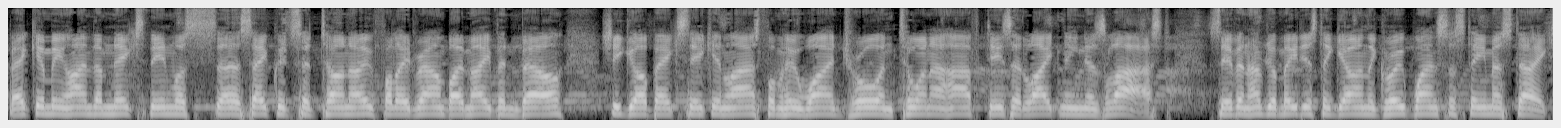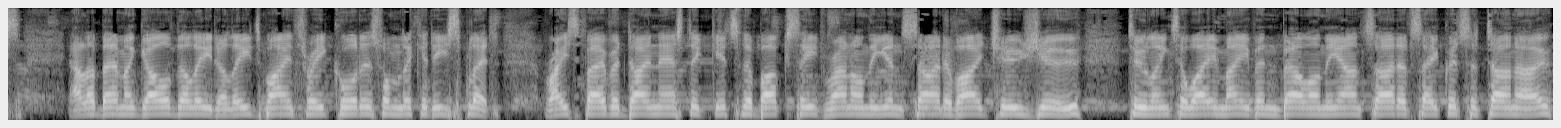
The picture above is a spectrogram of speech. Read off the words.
Back in behind them next then was uh, Sacred Satano followed round by Maven Bell. She got back second last from her wide draw and two and a half Desert Lightning is last. 700 metres to go in the Group 1 Sistema Stakes. Alabama Gold the leader leads by three quarters from Lickety Split. Race favourite Dynastic gets the box seat run on the inside of I Choose You. Two lengths away, Maven Bell on the outside of Sacred Satano.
